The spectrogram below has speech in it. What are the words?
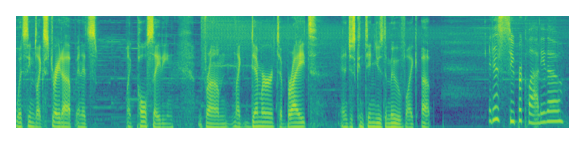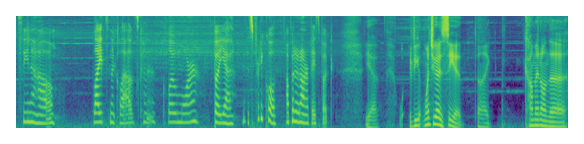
what seems like straight up, and it's like pulsating from like dimmer to bright, and it just continues to move like up. It is super cloudy though, so you know how lights in the clouds kind of glow more. But yeah, it's pretty cool. I'll put it on our Facebook. Yeah, if you once you guys see it, like comment on the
